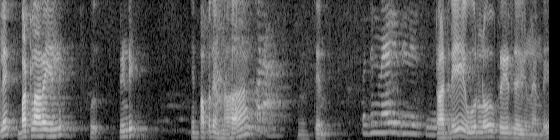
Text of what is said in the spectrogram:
లే బట్టలు ఆరా వెళ్ళి. పిండి. ఏం పప్ప తింటున్నావా? ఉమ్, తిను. రాత్రి ఊర్లో ప్రేయర్ జరిగిందండి.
